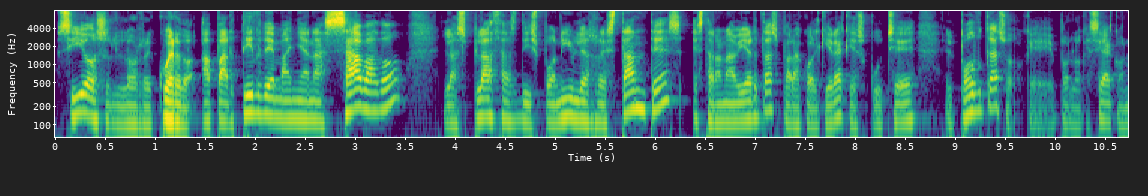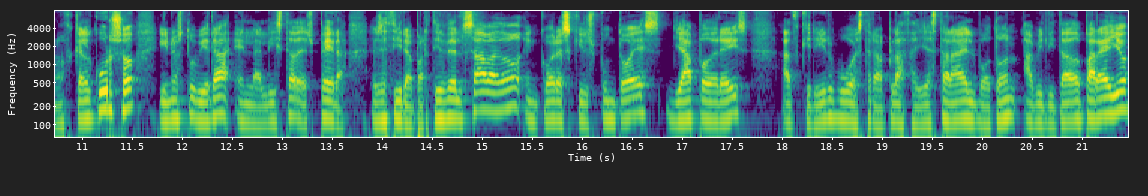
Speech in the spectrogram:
sí os lo recuerdo. A partir de mañana sábado, las plazas disponibles restantes estarán abiertas para cualquiera que escuche el podcast o que por lo que sea conozca el curso y no estuviera en la lista de espera. Es decir, a partir del sábado en coreskills.es ya podréis adquirir vuestra plaza. Ya estará el botón habilitado para ello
